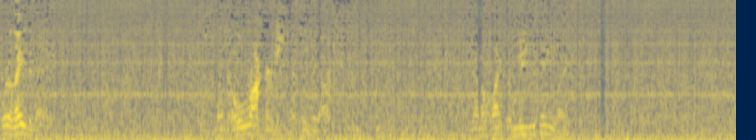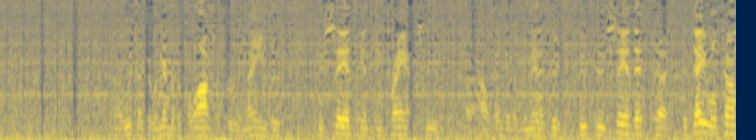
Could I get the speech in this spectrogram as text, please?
Where are they today? Just a bunch of old rockers. That's who they are. I don't like their music anyway. I wish I could remember the philosopher's name who, who said in, in France, who uh, I'll think of it in a minute, who, who, who said that uh, the day will come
